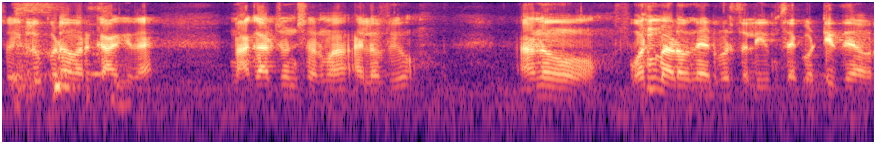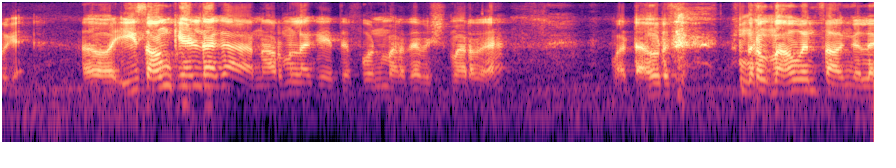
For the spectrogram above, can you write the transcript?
ಸೊ ಇಲ್ಲೂ ಕೂಡ ವರ್ಕ್ ಆಗಿದೆ. Nagarjun Sharma I love you ನಾನು ಫೋನ್ ಮಾಡೋ ಒಂದು ಎರಡು ಮೂರು ಸಲ ಹಿಂಸೆ ಕೊಟ್ಟಿದ್ದೆ ಅವ್ರಿಗೆ. ಈ ಸಾಂಗ್ ಕೇಳಿದಾಗ ನಾರ್ಮಲ್ ಆಗೇ ಇದ್ದೆ ಫೋನ್ ಮಾಡಿದೆ ವಿಶ್ ಮಾಡಿದೆ. ಬಟ್ ಅವ್ರ ನಮ್ಮ ಮಾವನ್ ಸಾಂಗ್ ಎಲ್ಲ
